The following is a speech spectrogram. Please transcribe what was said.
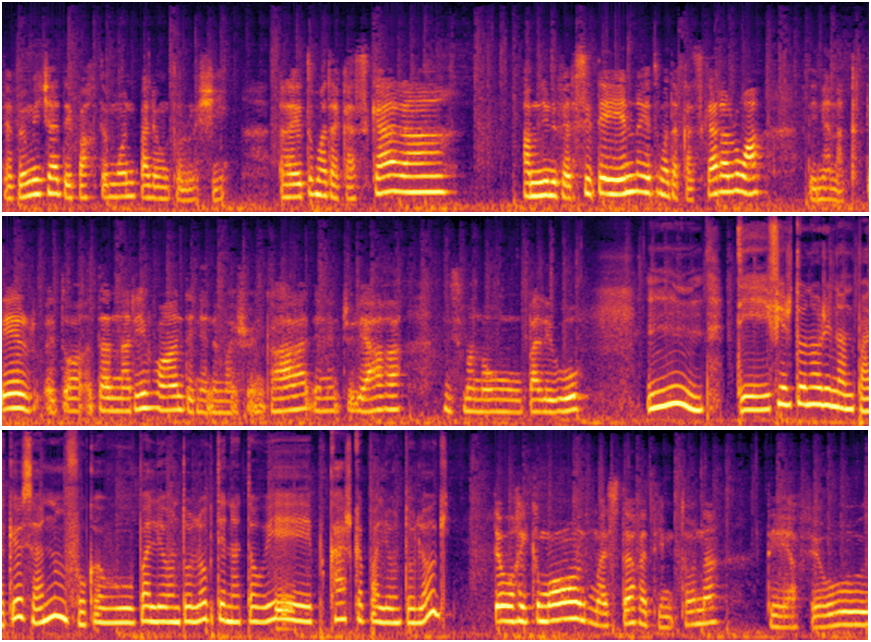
Dia avy eo misy koa département ny paléontologie. Raha eto Madagasikara, amin'ny université enina eto Madagasikara aloha dia ny anankitelo, eto Antananarivo dia ny any Majunga, ny any Toliara misy manao paléo. Humm, dia firy taona aorianan'ny bac eo izany no mivoaka ho paléontologue tena atao hoe mpikaroka paléontologue? Théoriquement ny master dimy taona dia avy eo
